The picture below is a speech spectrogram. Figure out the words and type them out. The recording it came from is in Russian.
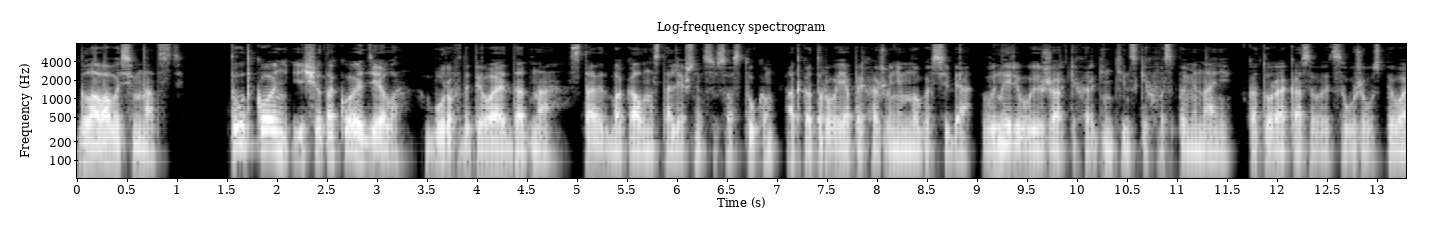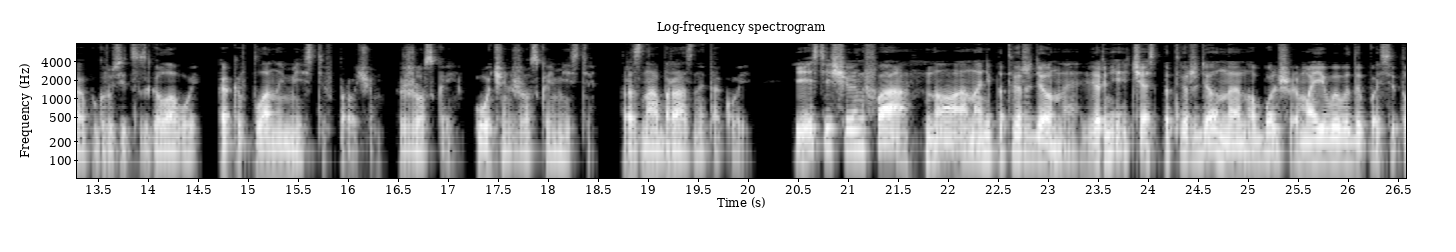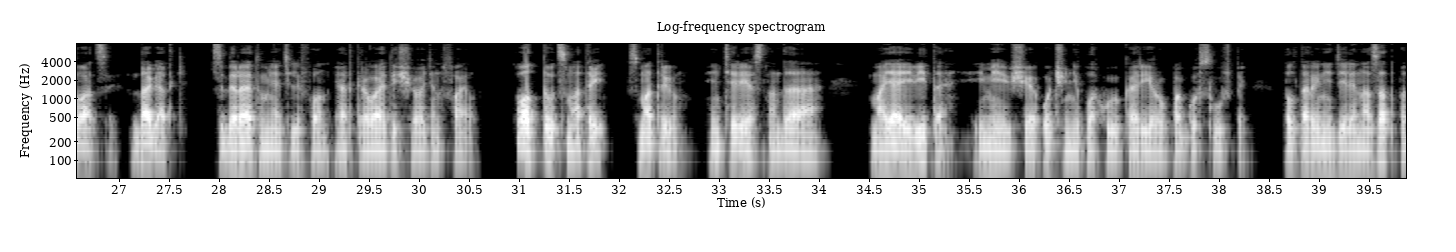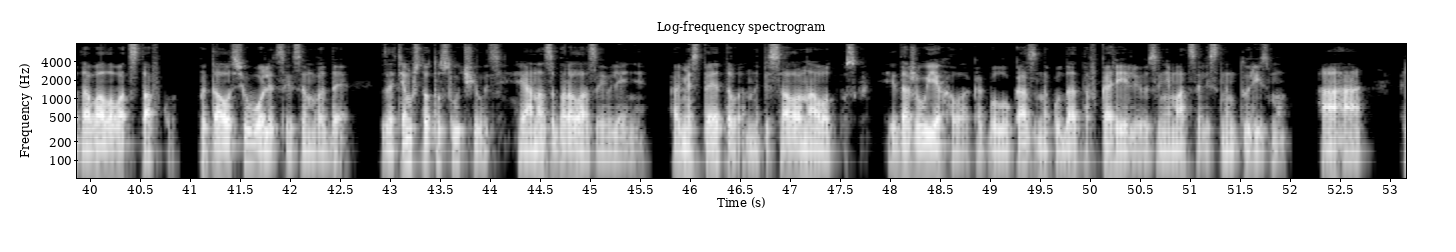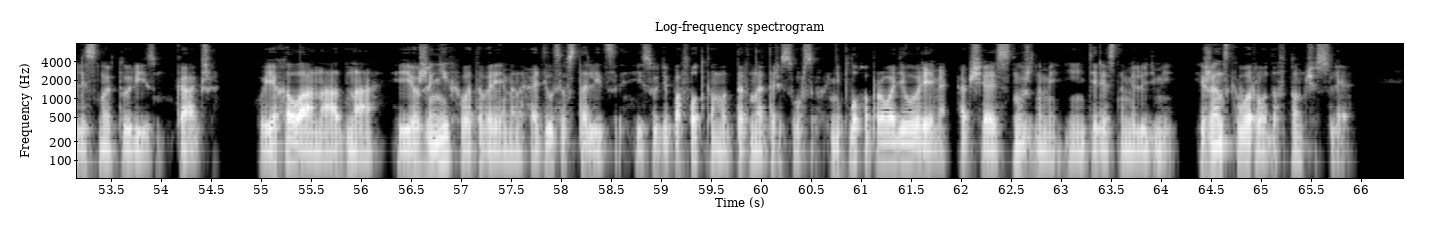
Глава 18. Тут конь еще такое дело. Буров допивает до дна, ставит бокал на столешницу со стуком, от которого я прихожу немного в себя, выныриваю из жарких аргентинских воспоминаний, в которые, оказывается, уже успеваю погрузиться с головой, как и в планы мести, впрочем. Жесткой, очень жесткой мести. Разнообразной такой. Есть еще инфа, но она не подтвержденная. Вернее, часть подтвержденная, но больше мои выводы по ситуации. Догадки. Забирает у меня телефон и открывает еще один файл. Вот тут, смотри. Смотрю. Интересно, да. Моя Эвита, имеющая очень неплохую карьеру по госслужбе, полторы недели назад подавала в отставку. Пыталась уволиться из МВД. Затем что-то случилось, и она забрала заявление. А вместо этого написала на отпуск. И даже уехала, как было указано, куда-то в Карелию заниматься лесным туризмом. Ага, лесной туризм, как же. Уехала она одна. Ее жених в это время находился в столице и, судя по фоткам в интернет-ресурсах, неплохо проводил время, общаясь с нужными и интересными людьми, и женского рода в том числе.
